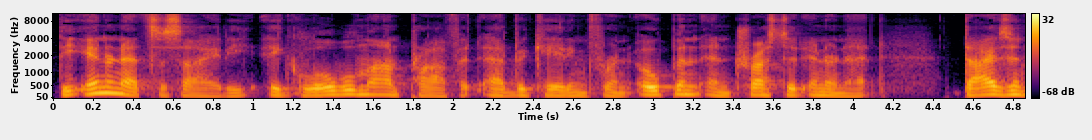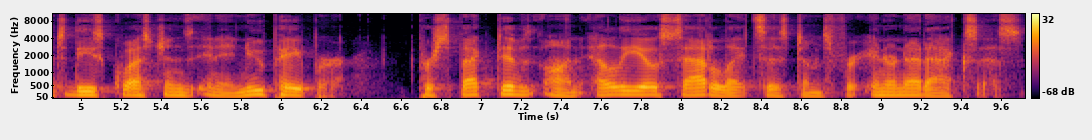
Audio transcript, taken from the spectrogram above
The Internet Society, a global nonprofit advocating for an open and trusted internet, dives into these questions in a new paper, Perspectives on LEO Satellite Systems for Internet Access.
